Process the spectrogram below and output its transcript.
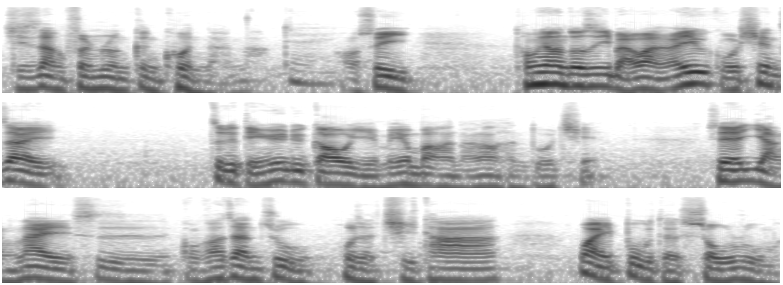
其实让分润更困难了。对，好，所以同样都是一百万，而哎，我现在这个点阅率高，也没有办法拿到很多钱，所以仰赖是广告赞助或者其他外部的收入嘛。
